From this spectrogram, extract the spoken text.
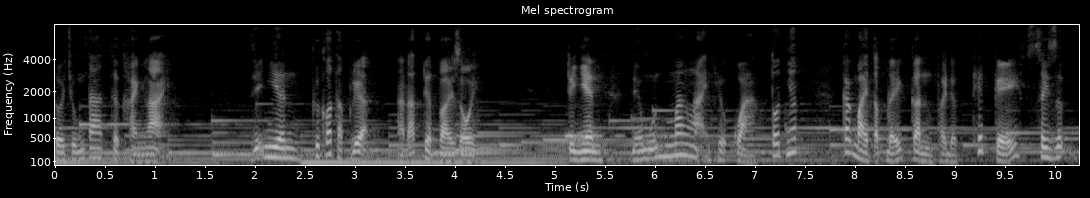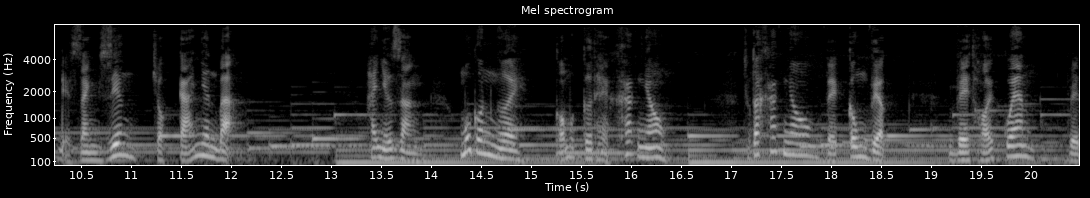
rồi chúng ta thực hành lại. Dĩ nhiên cứ có tập luyện là đã tuyệt vời rồi. Tuy nhiên, nếu muốn mang lại hiệu quả tốt nhất, các bài tập đấy cần phải được thiết kế, xây dựng để dành riêng cho cá nhân bạn. Hãy nhớ rằng mỗi con người có một cơ thể khác nhau. Chúng ta khác nhau về công việc, về thói quen, về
